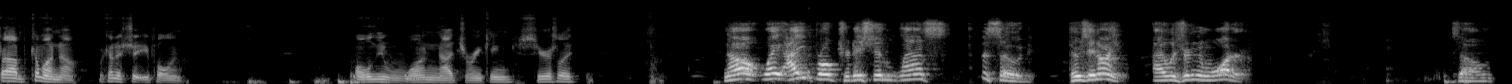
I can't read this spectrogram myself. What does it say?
Bob, come on now. What kind of shit you pulling? Only one not drinking? Seriously? No, wait, I broke tradition last episode, Thursday night. I was drinking water. So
